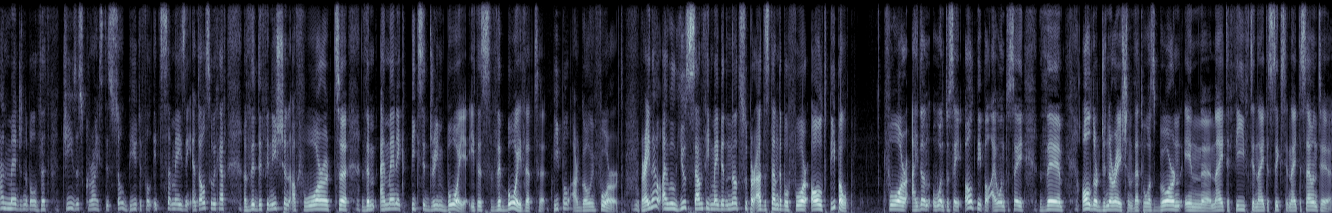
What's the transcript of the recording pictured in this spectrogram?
imaginable that Jesus Christ is so beautiful. It's amazing. And also we have the definition of word uh, the a manic pixie dream boy. It is the boy that uh, people are going forward. Right now I will use something maybe not super understandable for old people for I don't want to say old people, I want to say the older generation that was born in uh, 1950, 1960, 1970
